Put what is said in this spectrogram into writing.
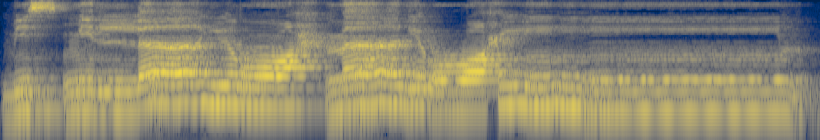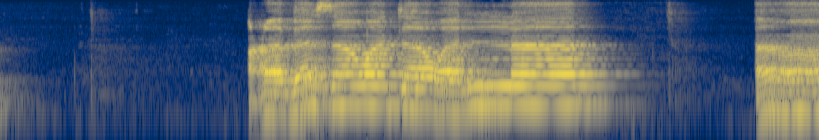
بِسْمِ اللَّهِ الرَّحْمَٰنِ الرَّحِيمِ. عَبَسَ وَتَوَلَّىٰ أَن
